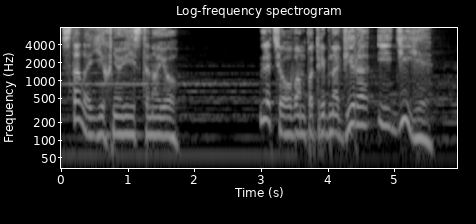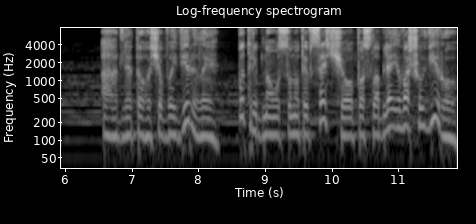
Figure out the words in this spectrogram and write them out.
стала їхньою істиною. Для цього вам потрібна віра і дії. А для того, щоб ви вірили, потрібно усунути все, що послабляє вашу віру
